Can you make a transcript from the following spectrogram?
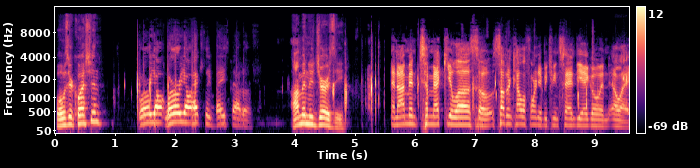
What was your question? Where are y'all? Where are y'all actually based out of? I'm in New Jersey. And I'm in Temecula, so Southern California, between San Diego and LA.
